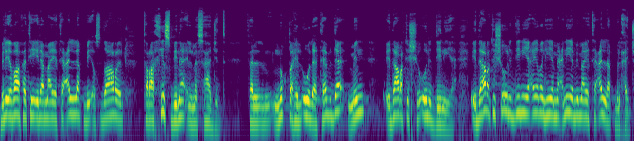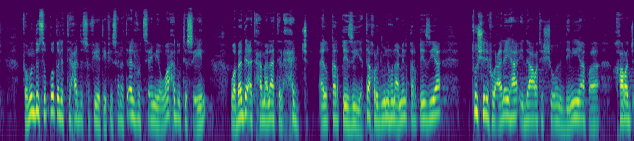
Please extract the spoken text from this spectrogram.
بالإضافة إلى ما يتعلق بإصدار تراخيص بناء المساجد. فالنقطة الأولى تبدأ من إدارة الشؤون الدينية. إدارة الشؤون الدينية أيضا هي معنية بما يتعلق بالحج. فمنذ سقوط الاتحاد السوفيتي في سنة 1991 وبدأت حملات الحج القرقيزية. تخرج من هنا من قرقيزية تشرف عليها إدارة الشؤون الدينية فخرج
